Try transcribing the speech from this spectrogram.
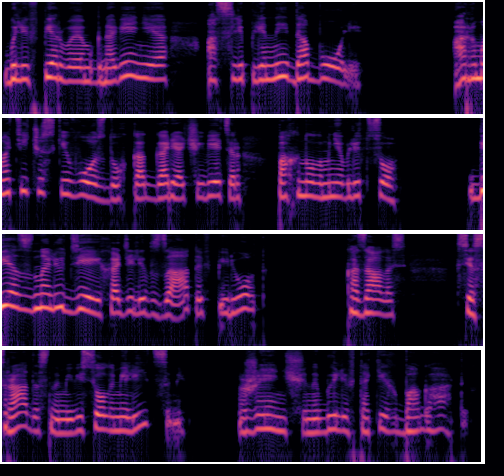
были в первое мгновение ослеплены до боли. Ароматический воздух, как горячий ветер, пахнул мне в лицо. Бездна людей ходили взад и вперед. Казалось, все с радостными, веселыми лицами. Женщины были в таких богатых,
